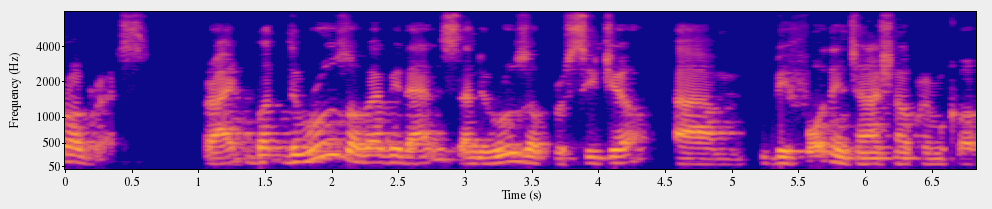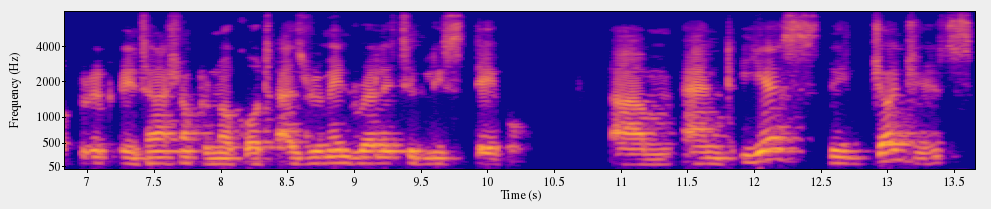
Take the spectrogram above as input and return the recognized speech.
progress, right? But the rules of evidence and the rules of procedure um, before the International Criminal Court, International Criminal Court has remained relatively stable. Um, and yes, the judges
